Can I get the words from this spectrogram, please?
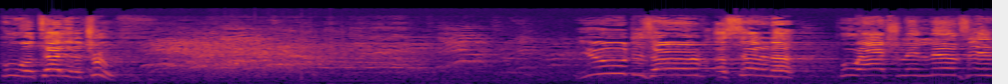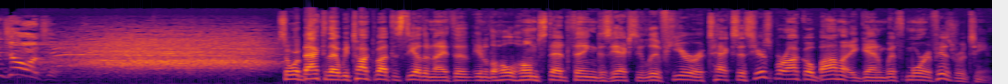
who will tell you the truth. You deserve a senator who actually lives in Georgia. So we're back to that. We talked about this the other night. The you know the whole homestead thing. Does he actually live here or Texas? Here's Barack Obama again with more of his routine.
